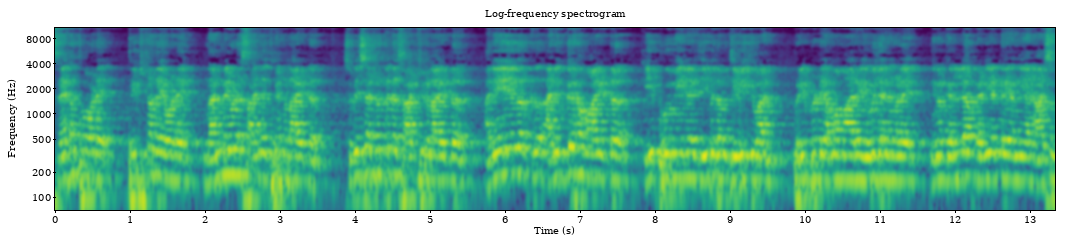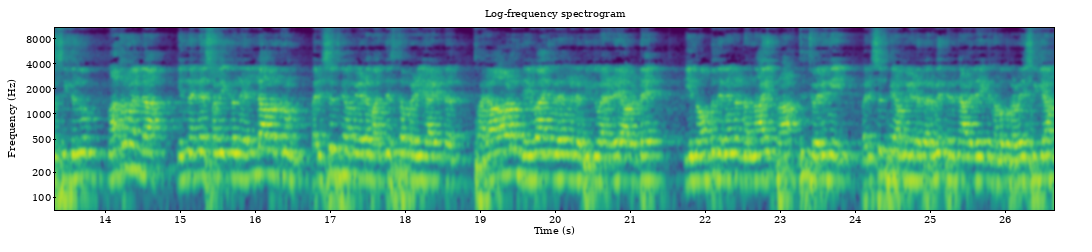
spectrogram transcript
സ്നേഹത്തോടെ തീക്ഷ്ണതയോടെ നന്മയുടെ സാന്നിധ്യങ്ങളായിട്ട് സുവിശേഷത്തിന്റെ സാക്ഷികളായിട്ട് അനേകർക്ക് അനുഗ്രഹമായിട്ട് ഈ ഭൂമിയിലെ ജീവിതം ജീവിക്കുവാൻ പ്രിയപ്പെട്ട അമ്മമാരെ യുവജനങ്ങളെ നിങ്ങൾക്കെല്ലാം കഴിയട്ടെ എന്ന് ഞാൻ ആശംസിക്കുന്നു. മാത്രമല്ല ഇന്ന് എന്നെ ശ്രമിക്കുന്ന എല്ലാവർക്കും പരിശുദ്ധ അമ്മയുടെ മധ്യസ്ഥം വഴിയായിട്ട് ധാരാളം ദൈവാനുഗ്രഹങ്ങൾ ലഭിക്കുവാൻ ഇടയാവട്ടെ ഈ നോമ്പ് ദിനങ്ങൾ നന്നായി പ്രാർത്ഥിച്ചു പ്രാർത്ഥിച്ചൊരുങ്ങി പരിശുദ്ധ അമ്മയുടെ പിറവി തിരുനാളിലേക്ക് നമുക്ക് പ്രവേശിക്കാം.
